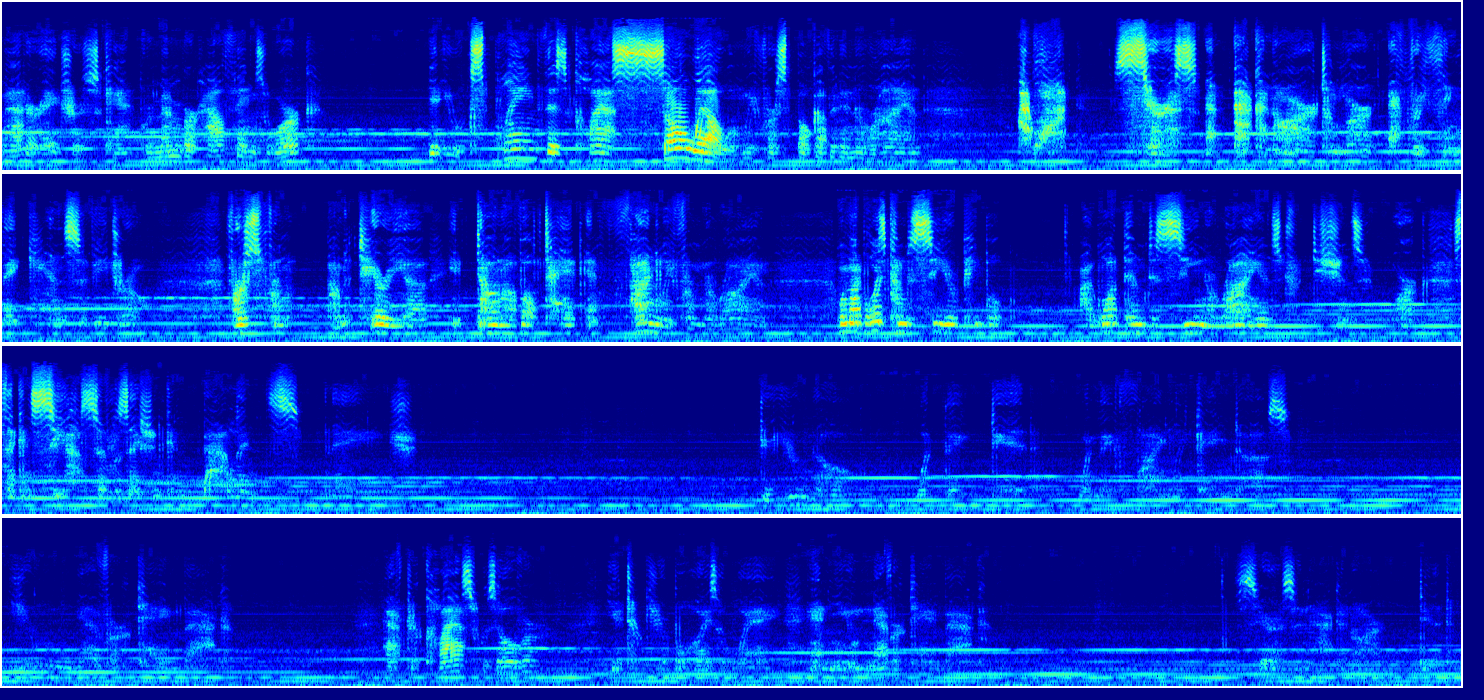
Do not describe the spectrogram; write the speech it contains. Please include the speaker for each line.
Speaker 1: matter, Atrus? Can't remember how things work? Yet you explained this class so well when we first spoke of it in Orion. I want Sirrus and Achenar to learn everything they can, Saavedro. First from Amateria, Edanna, Voltaic, and finally from Narayan. When my boys come to see your people, I want them to see Narayan's traditions so they can see how civilization can balance an age. Do you know what they did when they finally came to us? You never came back. After class was over, you took your boys away and you never came back. Sirrus and Achenar did.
